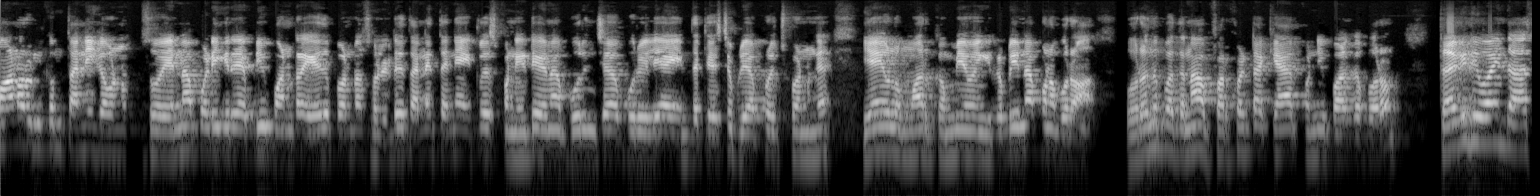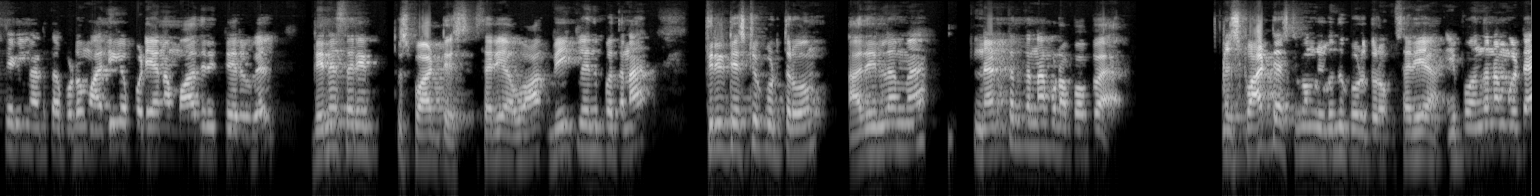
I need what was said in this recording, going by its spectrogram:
மாணவர்களுக்கும் தனி கவனம். ஸோ என்ன படிக்கிற எப்படி பண்ற எது பண்ற சொல்லிட்டு தனித்தனியாக எக்ஸ்பிளஸ் பண்ணிட்டு என்ன புரிஞ்சா புரியலையா இந்த டெஸ்ட் இப்படி அப்ரோச் பண்ணுங்க. ஏன் இவ்வளோ மார்க் கம்மியாக வாங்கி அப்படி என்ன பண்ண போறோம்? ஒரு வந்து பார்த்தோன்னா பர்ஃபெக்டா கேர் பண்ணி பார்க்க போறோம். தகுதி வாய்ந்த ஆசிரியர்கள் நடத்தப்படும். அதிகப்படியான மாதிரி தேர்வுகள் தினசரி ஸ்பாட் டெஸ்ட் சரியா? வா வீக்ல இருந்து பார்த்தோன்னா த்ரீ டெஸ்ட் கொடுத்துருவோம். அது இல்லாம நடத்துறது என்ன பண்ண பாப்ப ஸ்பாட் டெஸ்ட் உங்களுக்கு வந்து கொடுத்துரும். சரியா? இப்போ வந்து நம்மகிட்ட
